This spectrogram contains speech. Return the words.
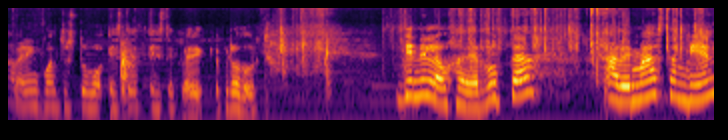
A ver en cuánto estuvo este, este producto. Viene la hoja de ruta. Además también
